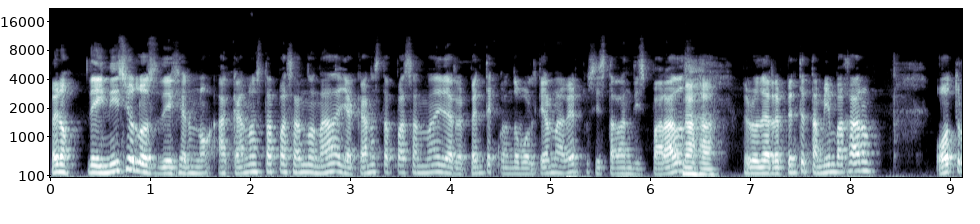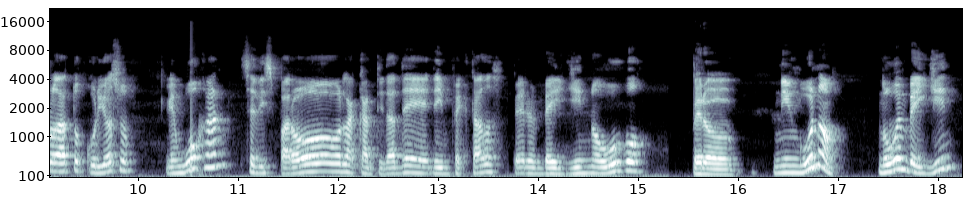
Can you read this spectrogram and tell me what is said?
Bueno, de inicio los dijeron, no, acá no está pasando nada y acá no está pasando nada y de repente cuando voltearon a ver, pues sí estaban disparados ajá. pero de repente también bajaron. Otro dato curioso, en Wuhan se disparó la cantidad de, de infectados, pero en Beijing no hubo Pero, ninguno, no hubo en Beijing,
